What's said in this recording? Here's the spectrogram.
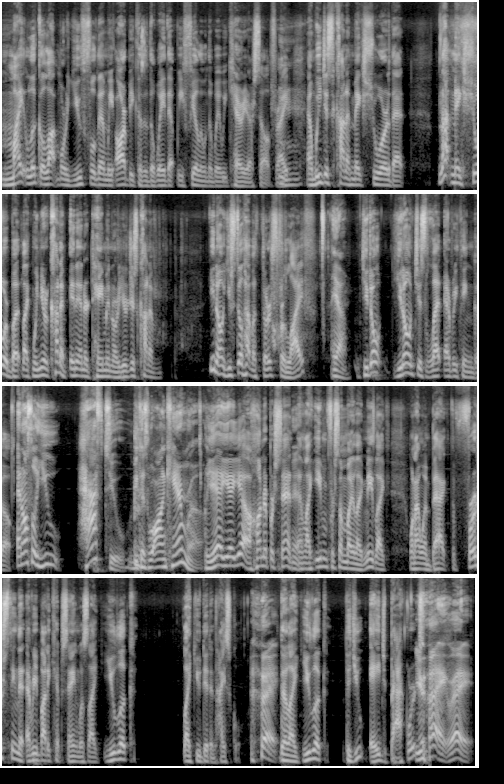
might look a lot more youthful than we are because of the way that we feel and the way we carry ourselves, right? Mm-hmm. And we just kind of make sure that, not make sure, but like when you're kind of in entertainment or you're just kind of you know, you still have a thirst for life. Yeah. You don't you don't just let everything go. And also, you have to because we're on camera. Yeah, yeah, yeah, hundred percent. Yeah. And like even for somebody like me, like when I went back, the first thing that everybody kept saying was like, "You look like you did in high school." Right. They're like, "You look. Did you age backwards?" You're right, right.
